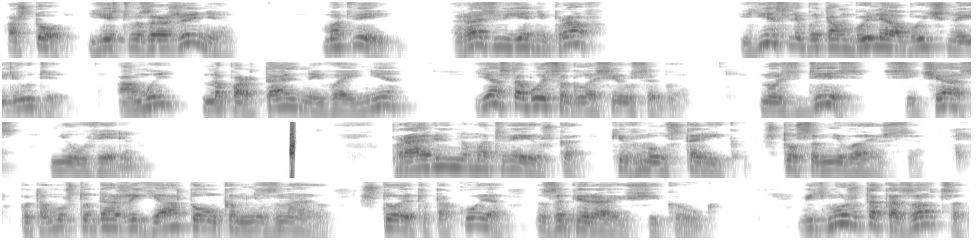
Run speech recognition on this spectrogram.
А что, есть возражения? Матвей, разве я не прав? Если бы там были обычные люди, а мы на портальной войне, я с тобой согласился бы. Но здесь, сейчас, не уверен. Правильно, Матвеюшка, кивнул старик, что сомневаешься. Потому что даже я толком не знаю, что это такое запирающий круг. Ведь может оказаться,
